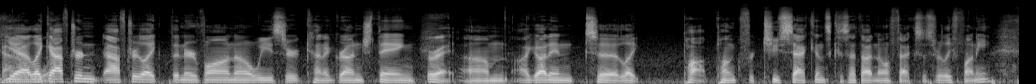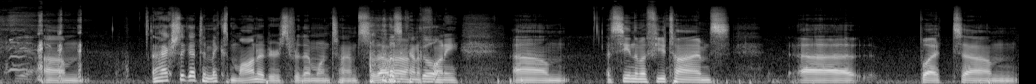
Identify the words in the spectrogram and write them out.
Kinda yeah, like what- after after like the Nirvana, Weezer kind of grunge thing, Right. um, I got into like pop punk for two seconds because I thought NOFX was really funny. um, I actually got to mix monitors for them one time, so that was Oh, kind of cool. funny. Um, I've seen them a few times, uh, but um,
